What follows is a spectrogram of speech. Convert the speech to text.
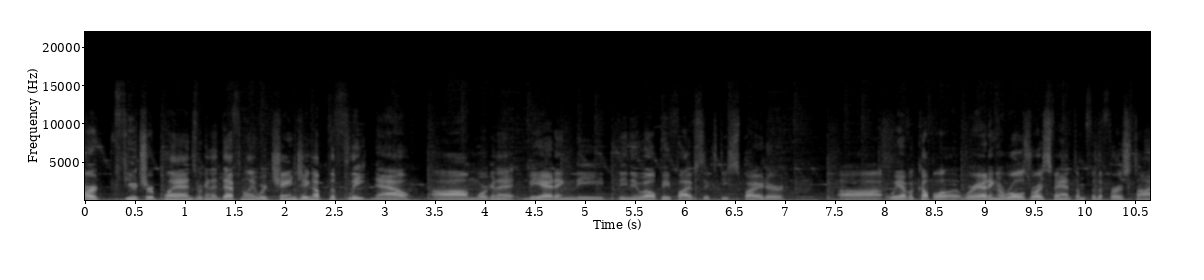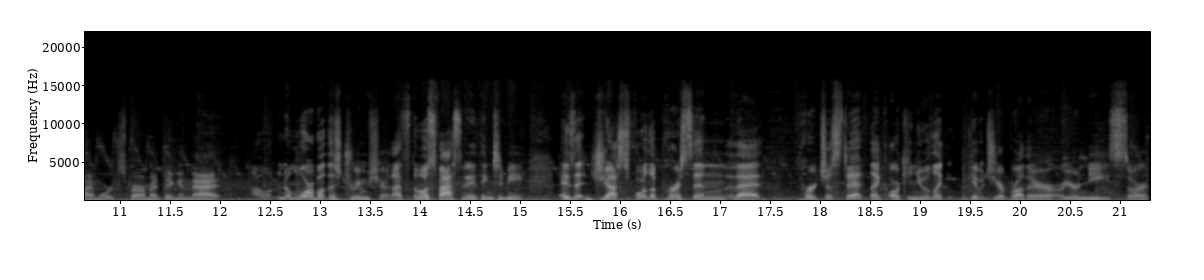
Our future plans, we're going to definitely, we're changing up the fleet now. Um, we're going to be adding the, the new LP560 Spider. Uh, we have a couple, we're adding a Rolls-Royce Phantom for the first time. We're experimenting in that. I want to know more about this dream share. That's the most fascinating thing to me. Is it just for the person that purchased it like or can you like give it to your brother or your niece or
